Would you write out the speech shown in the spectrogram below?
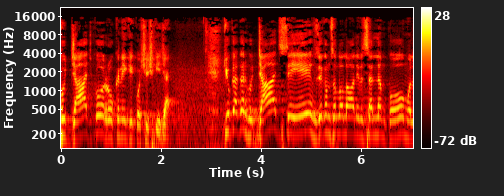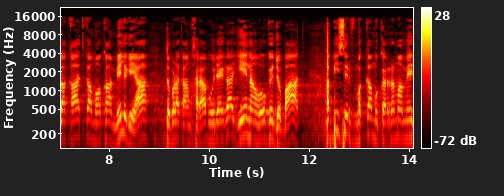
حجاج کو روکنے کی کوشش کی جائے۔ کیونکہ اگر حجاج سے حضرت صلی اللہ علیہ وسلم کو ملاقات کا موقع مل گیا، تو بڑا کام خراب ہو جائے گا۔ یہ نہ ہو کہ جو بات ابھی صرف مکہ مکرمہ میں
